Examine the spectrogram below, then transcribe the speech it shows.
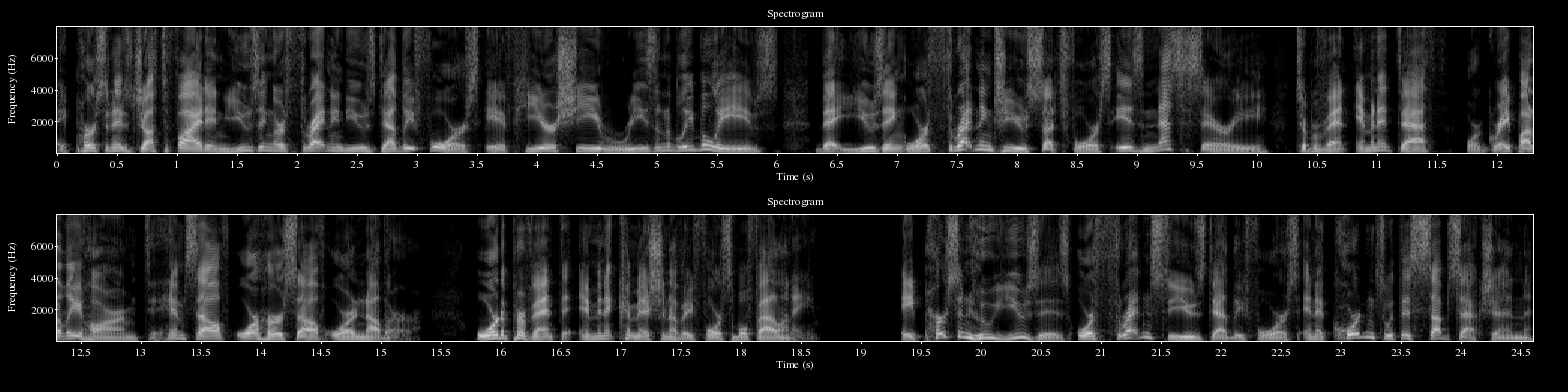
A person is justified in using or threatening to use deadly force if he or she reasonably believes that using or threatening to use such force is necessary to prevent imminent death or great bodily harm to himself or herself or another, or to prevent the imminent commission of a forcible felony. A person who uses or threatens to use deadly force in accordance with this subsection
